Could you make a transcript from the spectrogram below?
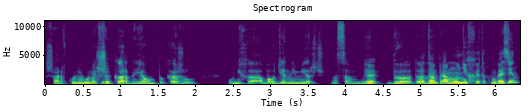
Шарф Куньвуни, Окей. шикарный, я вам покажу. У них а, обалденный мерч, на самом Да? деле. Да, да, А да. там прям у них этот магазин?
